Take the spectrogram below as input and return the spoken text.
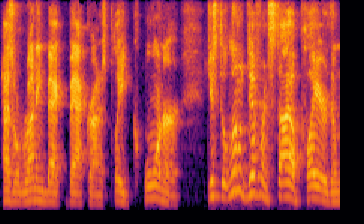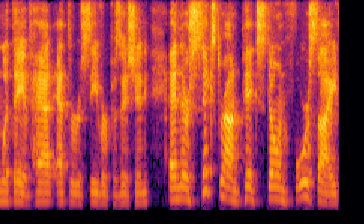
has a running back background, has played corner, just a little different style player than what they have had at the receiver position. And their sixth round pick, Stone Forsythe,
